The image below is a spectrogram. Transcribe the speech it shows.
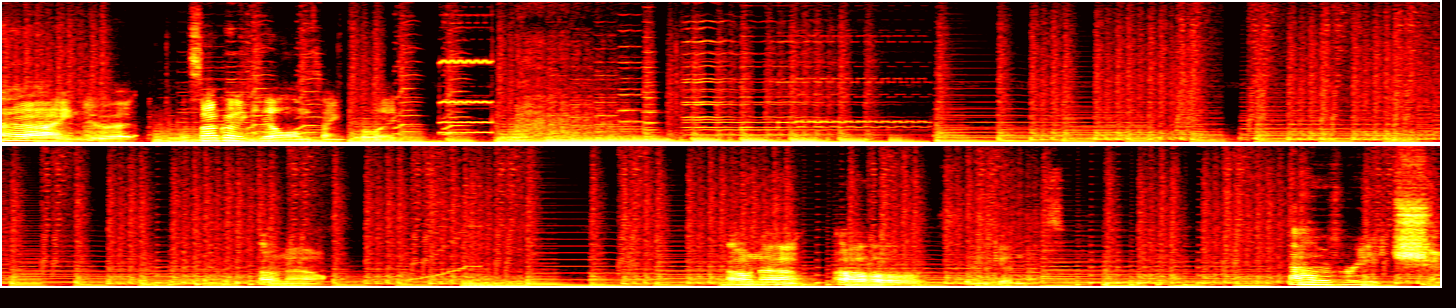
Ah, I knew it. It's not going to kill him, thankfully. Oh no. Oh, thank goodness. Out of reach.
